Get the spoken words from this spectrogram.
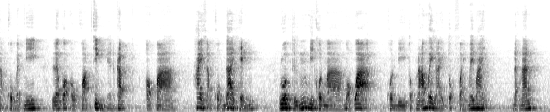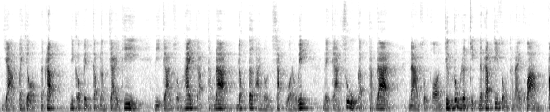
สังคมแบบนี้ แล้วก็เอาความจริงเนี่ยนะครับออกมาให้สังคมได้เห็น รวมถึงมีคนมาบอกว่าคนดีตกน้ำไม่ไหลตกไฟไม่ไหม้ดังนั้นอย่าไปยอมนะครับ นี่ก็เป็นกำลังใจที่มีการส่งให้กับทางด้าน ดรอานนท์ศักดิ์วรวิทย์ในการสู้กับทางด้าน นางสมพรจึงรุ่งเรืองกิจนะครับที่ส่งทนายความไป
